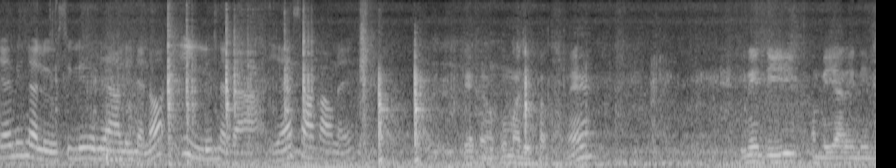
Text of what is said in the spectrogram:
ရမ်းပြီး နှစ်လူစီလေးများလေးနဲ့နော်အီလေးနှစ်တာရမ်းစားကောင်းတယ်ကဲကျွန်တော် comment တွေဖတ်ပါမယ်ဒီနေ့ဒီအမေရတဲ့နေမ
